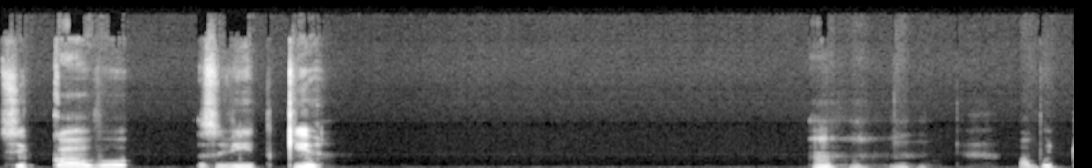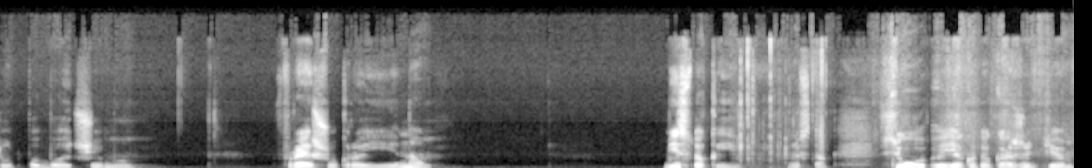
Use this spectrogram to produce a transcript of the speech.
Цікаво, звідки. Угу, угу. Мабуть, тут побачимо Фреш Україна. Місто Київ. Ось так. Всю, як ото кажуть, е,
